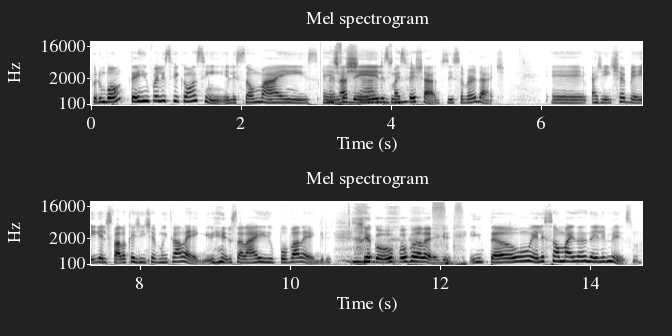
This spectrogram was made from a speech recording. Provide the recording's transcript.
por um bom tempo eles ficam assim, eles são mais, é, mais na fechados, deles, né? mais fechados, isso é verdade. É, a gente é bem, eles falam que a gente é muito alegre. Eles falam, ai, o povo alegre. Chegou o povo alegre. Então, eles são mais nele mesmo.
